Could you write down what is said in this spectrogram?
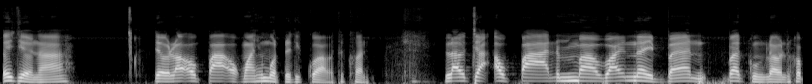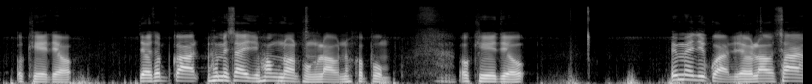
เอ้ยเดี๋ยวนะ เดี๋ยวเราเอาปลาออกมาให้หมดเลยดีกว่าทุกคน เราจะเอาปลานั้นมาไว้ในบ้านบ้านของเรานะครับ โอเคเดี๋ยว เดี๋ยวทำการให้ไม่ใช่ห้องนอนของเรานะครับผม โอเคเดี๋ยวไม่ไม่ดีกว่า เดี๋ยวเราสร้าง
